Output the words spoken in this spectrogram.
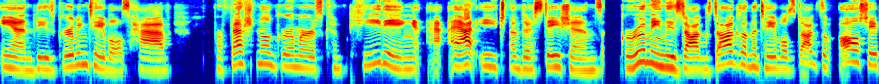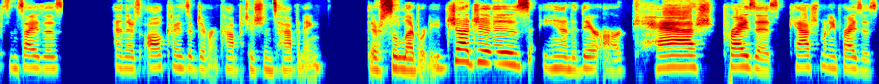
And these grooming tables have professional groomers competing at each of their stations, grooming these dogs, dogs on the tables, dogs of all shapes and sizes. And there's all kinds of different competitions happening. There's celebrity judges, and there are cash prizes, cash money prizes,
